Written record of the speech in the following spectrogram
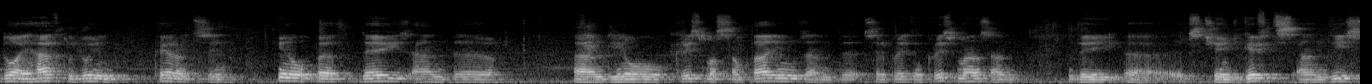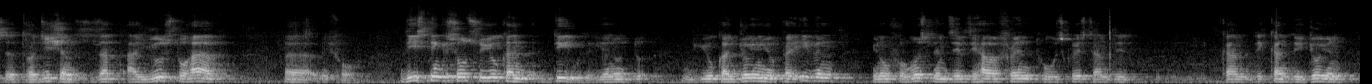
do I have to join parents in, you know, birthdays and uh, and you know Christmas sometimes and uh, celebrating Christmas and they uh, exchange gifts and these uh, traditions that I used to have uh, before. These things also you can deal with. You know, you can join your even you know for Muslims if they have a friend who is Christian, they can they can they join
